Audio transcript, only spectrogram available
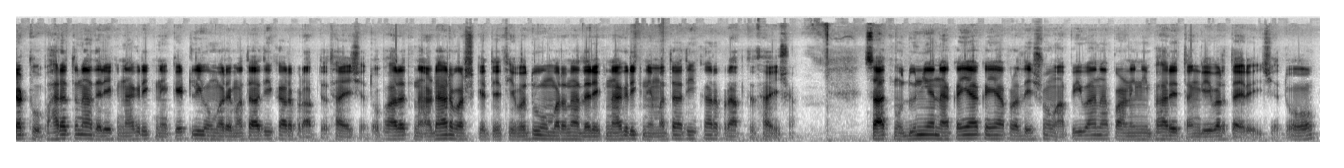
છઠ્ઠું, ભારતના દરેક નાગરિકને કેટલી ઉંમરે મતાધિકાર પ્રાપ્ત થાય છે? તો ભારતના અઢાર વર્ષ કે તેથી વધુ ઉંમરના દરેક નાગરિકને મતાધિકાર પ્રાપ્ત થાય છે. સાતમું, દુનિયાના કયા કયા પ્રદેશોમાં પીવાના પાણીની ભારે તંગી વર્તાઈ રહી છે? તો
